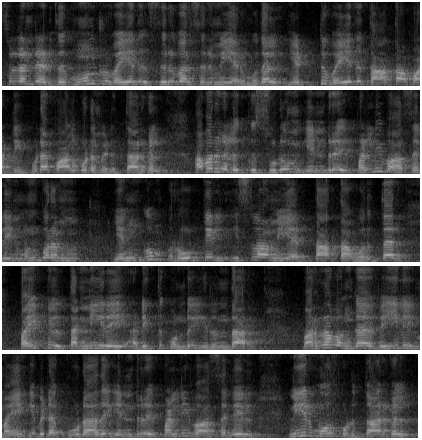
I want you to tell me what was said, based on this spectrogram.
சுழன்று எடுத்து மூன்று வயது சிறுவர் சிறுமியர் முதல் எட்டு வயது தாத்தா பாட்டி கூட பால்குடம் எடுத்தார்கள். அவர்களுக்கு சுடும் என்று பள்ளிவாசலின் முன்புறம் எங்கும் ரோட்டில் இஸ்லாமியர் தாத்தா ஒருத்தர் பைப்பில் தண்ணீரை அடித்து கொண்டு இருந்தார். வர்றவங்க வெயிலில் மயங்கிவிடக்கூடாது என்று பள்ளிவாசலில் நீர்மோர் கொடுத்தார்கள்.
